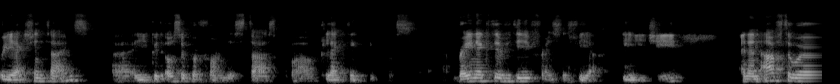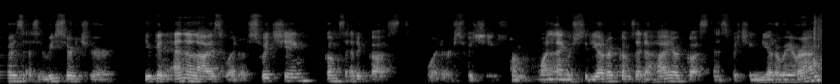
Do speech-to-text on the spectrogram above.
reaction times. Uh, you could also perform this task while collecting people's brain activity, for instance, via EEG. And then afterwards, as a researcher, you can analyze whether switching comes at a cost, whether switching from one language to the other comes at a higher cost than switching the other way around.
